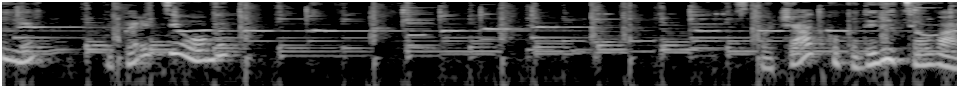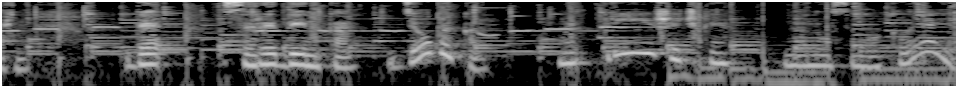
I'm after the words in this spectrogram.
Є. Тепер дзьобик. Спочатку подивіться уважно, де серединка дзьобика ми трішечки наносимо клея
